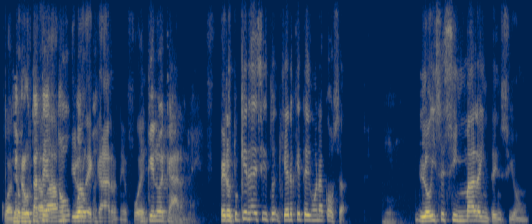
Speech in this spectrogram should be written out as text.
cuánto costaba un kilo de carne fue. Un kilo de carne. Pero tú quieres decir, quieres que te diga una cosa. Mm. Lo hice sin mala intención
